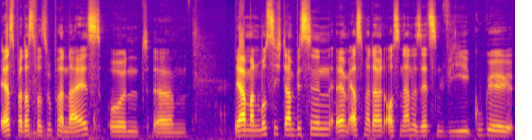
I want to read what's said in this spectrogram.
erstmal das war super nice und ähm, ja, man muss sich da ein bisschen ähm, erstmal damit auseinandersetzen, wie Google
